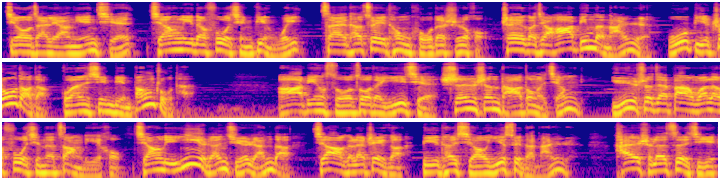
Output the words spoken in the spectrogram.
就在两年前，姜丽的父亲病危，在她最痛苦的时候，这个叫阿兵的男人无比周到的关心并帮助她。阿兵所做的一切深深打动了姜丽，于是，在办完了父亲的葬礼后，姜丽毅然决然的嫁给了这个比她小一岁的男人，开始了自己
